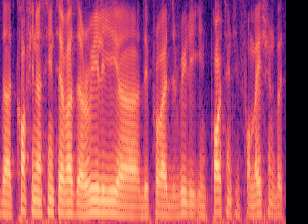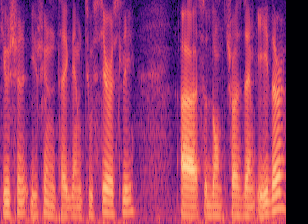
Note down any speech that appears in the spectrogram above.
that confidence intervals are really, uh, they provide really important information, but you, should, you shouldn't take them too seriously. Uh, so don't trust them either.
